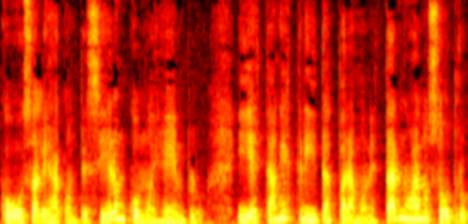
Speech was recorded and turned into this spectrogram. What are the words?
cosas les acontecieron como ejemplo y están escritas para amonestarnos a nosotros,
